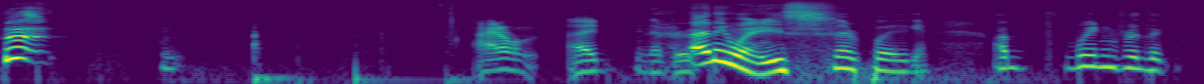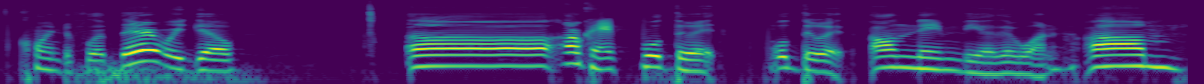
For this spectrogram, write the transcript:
I don't I never Anyways, never played the game. I'm waiting for the coin to flip. There we go. Uh okay, we'll do it. We'll do it. I'll name the other one. Um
